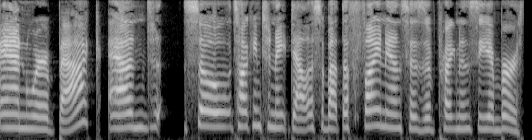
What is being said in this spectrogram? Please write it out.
And we're back. And so, talking to Nate Dallas about the finances of pregnancy and birth.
